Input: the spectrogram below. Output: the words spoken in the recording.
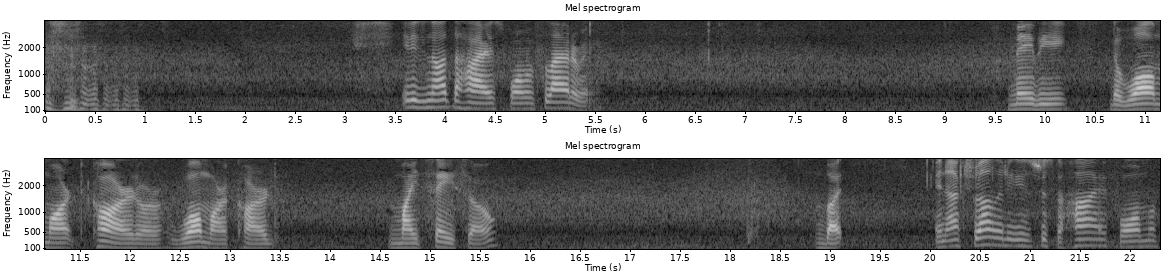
it is not the highest form of flattery. Maybe the Walmart card or Walmart card might say so. But in actuality, it's just a high form of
